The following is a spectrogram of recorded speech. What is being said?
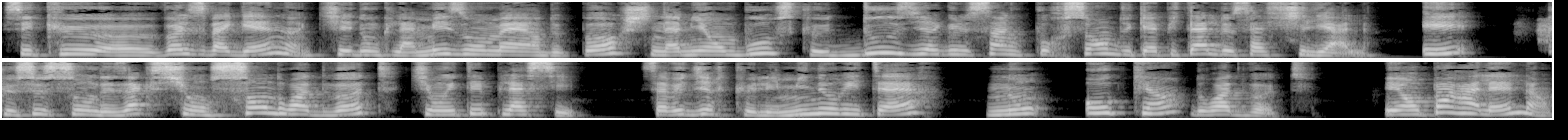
c'est que euh, Volkswagen, qui est donc la maison mère de Porsche, n'a mis en bourse que 12,5% du capital de sa filiale. Et que ce sont des actions sans droit de vote qui ont été placées. Ça veut dire que les minoritaires n'ont aucun droit de vote. Et en parallèle,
